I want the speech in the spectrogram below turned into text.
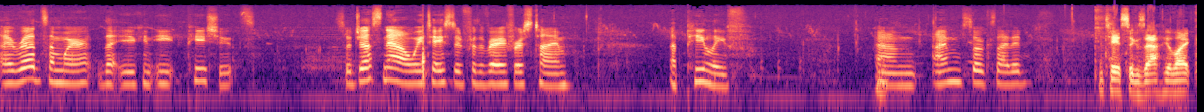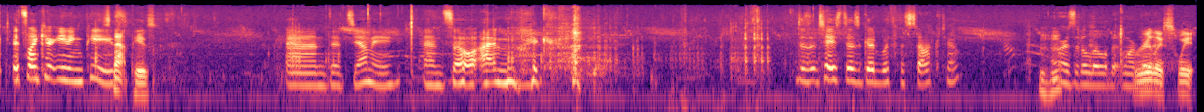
I read somewhere that you can eat pea shoots. So just now we tasted for the very first time a pea leaf. And I'm so excited. it tastes exactly like It's like you're eating peas. snap peas. And it's yummy. And so I'm like Does it taste as good with the stock too? Mm-hmm. Or is it a little bit more bitter? Really sweet.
